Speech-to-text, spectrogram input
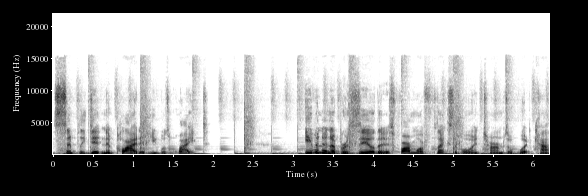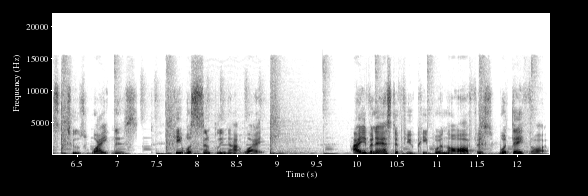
simply didn't imply that he was white. Even in a Brazil that is far more flexible in terms of what constitutes whiteness, he was simply not white. I even asked a few people in the office what they thought.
